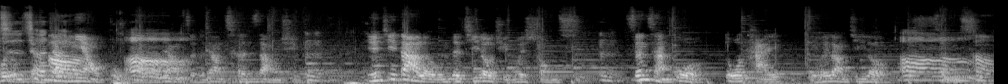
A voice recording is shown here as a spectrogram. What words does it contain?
或者支撑讲像尿布，哦这样整个这样撑上去。嗯。年纪大了，我们的肌肉群会松弛，嗯。生产过多胎也会让肌肉松哦弛，哦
